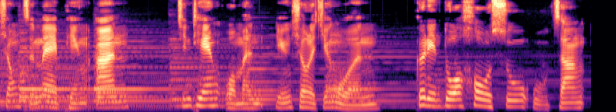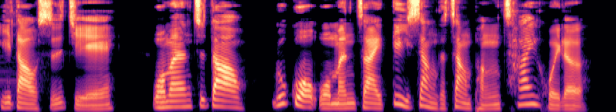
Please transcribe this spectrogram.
兄姊妹平安。今天我们灵修的经文《哥林多后书》五章一到十节。我们知道，如果我们在地上的帐篷拆毁了，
